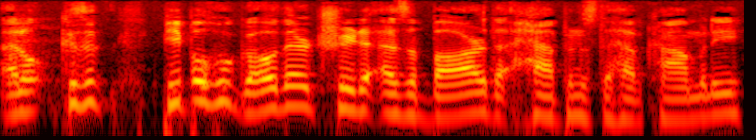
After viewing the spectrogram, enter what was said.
I don't because people who go there treat it as a bar that happens to have comedy,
